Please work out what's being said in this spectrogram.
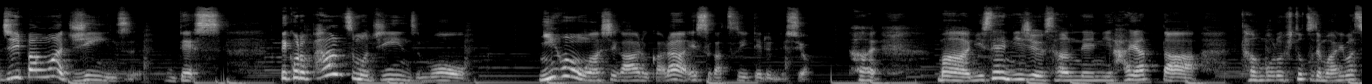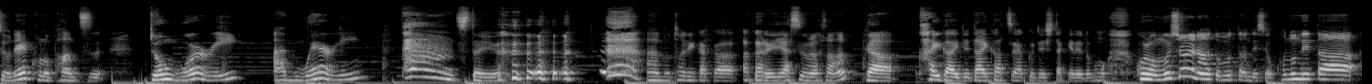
ジーパンはジーンズです。で、このパンツもジーンズも2本足があるから S がついてるんですよ。はい。まあ、2023年に流行った単語の一つでもありますよね、このパンツ。Don't worry, I'm wearing pants という あの、とにかく明るい安村さんが海外で大活躍でしたけれども、これ面白いなと思ったんですよ。このネタ、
